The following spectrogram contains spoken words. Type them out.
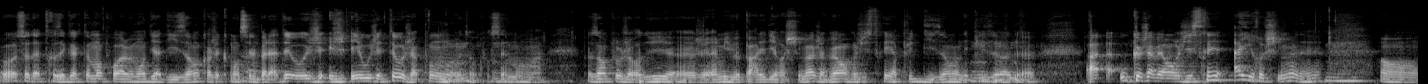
Oh, ça date très exactement probablement d'il y a 10 ans quand j'ai commencé le j'ai- et où j'étais au Japon. Mhm. Donc forcément, euh, par exemple aujourd'hui, euh, Jérémy veut parler d'Hiroshima. J'avais enregistré il y a plus de 10 ans un épisode. euh, à- ou que j'avais enregistré à Hiroshima d'ailleurs. en,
